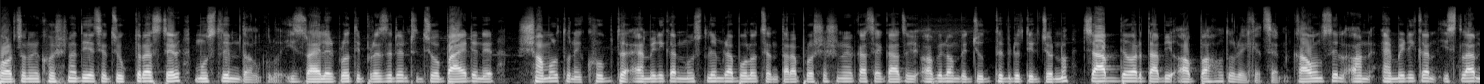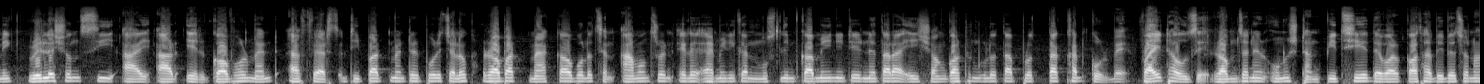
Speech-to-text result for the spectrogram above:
বর্জনের ঘোষণা দিয়েছে যুক্তরাষ্ট্রের মুসলিম দলগুলো। ইসরায়েলের প্রতি প্রেসিডেন্ট জো বাইডেনের সমর্থনে ক্ষুব্ধ আমেরিকান মুসলিমরা বলেছেন, তারা প্রশাসনের কাছে গাজে অবিলম্বে যুদ্ধবিরতির জন্য চাপ দেওয়ার দাবি অব্যাহত রেখেছেন। Council on American Islamic relation CIR এর গভর্নমেন্ট অ্যাফেয়ার্স ডিপার্টমেন্টের পরিচালক রবার্ট ম্যাককাও বলেছেন, আমন্ত্রণ এলে আমেরিকান মুসলিম কমিউনিটির নেতারা এই সংগঠনগুলো তা প্রত্যাখ্যান করবে। হোয়াইট হাউসে রমজানের অনুষ্ঠান পিছিয়ে দেওয়ার কথা বিবেচনা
